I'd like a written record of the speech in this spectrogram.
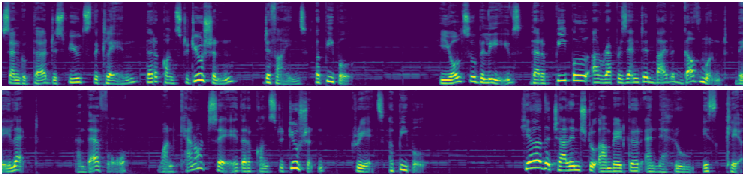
Sengupta disputes the claim that a constitution defines a people. He also believes that a people are represented by the government they elect, and therefore, one cannot say that a constitution creates a people. Here, the challenge to Ambedkar and Nehru is clear.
